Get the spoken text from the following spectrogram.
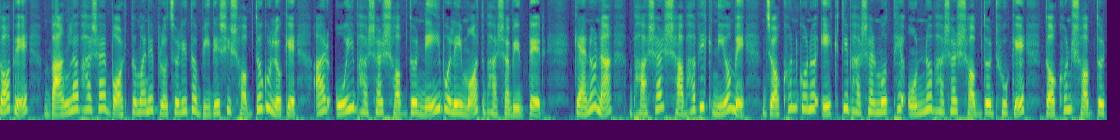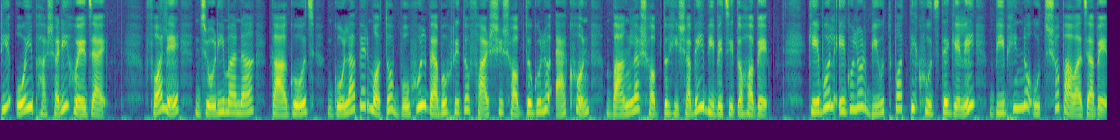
তবে বাংলা ভাষায় বর্তমানে প্রচলিত বিদেশি শব্দগুলোকে আর ওই ভাষার শব্দ নেই বলেই মত ভাষাবিদদের। কেননা ভাষার স্বাভাবিক নিয়মে যখন কোনো একটি ভাষার মধ্যে অন্য ভাষার শব্দ ঢুকে, তখন শব্দটি ওই ভাষারই হয়ে যায়। ফলে জরিমানা, কাগজ, গোলাপের মতো বহুল ব্যবহৃত ফার্সি শব্দগুলো এখন বাংলা শব্দ হিসাবেই বিবেচিত হবে। কেবল এগুলোর বিউৎপত্তি খুঁজতে গেলেই বিভিন্ন উৎস পাওয়া যাবে।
